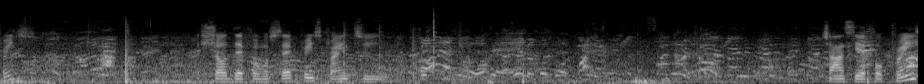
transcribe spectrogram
Prince. A shot there from Hussein Prince trying to chance here for Prince.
